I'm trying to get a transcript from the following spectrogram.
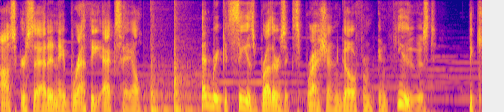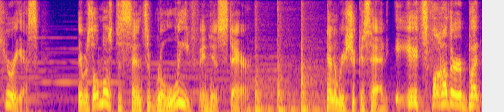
Oscar said in a breathy exhale. Henry could see his brother's expression go from confused to curious. There was almost a sense of relief in his stare. Henry shook his head. "'It's father, but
